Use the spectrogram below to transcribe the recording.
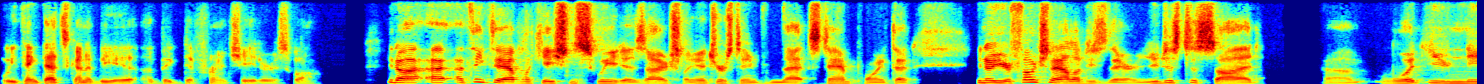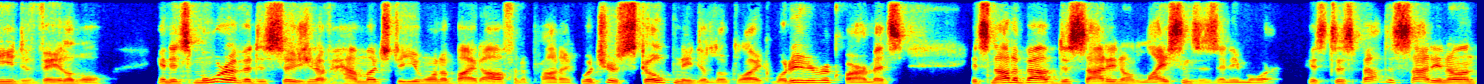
we think that's going to be a, a big differentiator as well. You know, I, I, think the application suite is actually interesting from that standpoint that, you know, your functionality is there. You just decide um, what you need available. And it's more of a decision of how much do you want to bite off in a product? What's your scope need to look like? What are your requirements? It's not about deciding on licenses anymore. It's just about deciding on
